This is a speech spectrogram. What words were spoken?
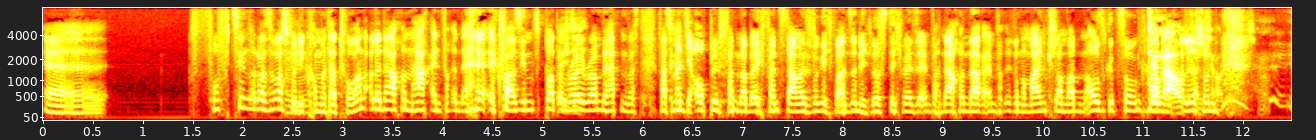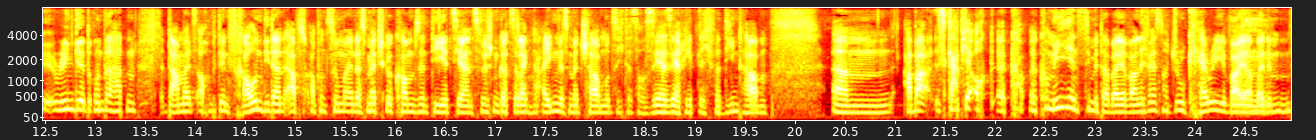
äh, 15 oder sowas, mhm. wo die mhm. Kommentatoren alle nach und nach einfach in, äh, quasi einen Spot im Royal Rumble hatten, was, was manche auch blöd fanden, aber ich fand es damals wirklich wahnsinnig lustig, weil sie einfach nach und nach einfach ihre normalen Klamotten ausgezogen haben genau, alle schon Ringgear drunter hatten. Damals auch mit den Frauen, die dann ab, ab und zu mal in das Match gekommen sind, die jetzt ja inzwischen Gott sei Dank ein eigenes Match haben und sich das auch sehr, sehr redlich verdient haben. Ähm, aber es gab ja auch äh, Co äh, Comedians, die mit dabei waren. Ich weiß noch, Drew Carey war mhm. ja bei dem,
